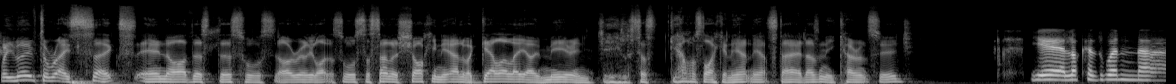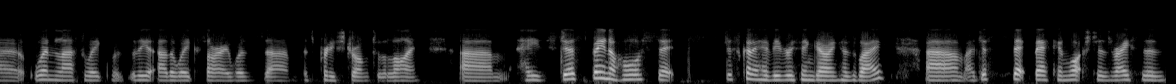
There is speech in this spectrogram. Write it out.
we moved to race six, and oh, this this horse, I really like this horse. The son is shocking out of a Galileo mare, and gee, just gallops like an out and out stayer, doesn't he? Current surge. Yeah, look, his win uh, win last week was the other week. Sorry, was um, pretty strong to the line. Um, he's just been a horse that's just got to have everything going his way. Um, I just sat back and watched his races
